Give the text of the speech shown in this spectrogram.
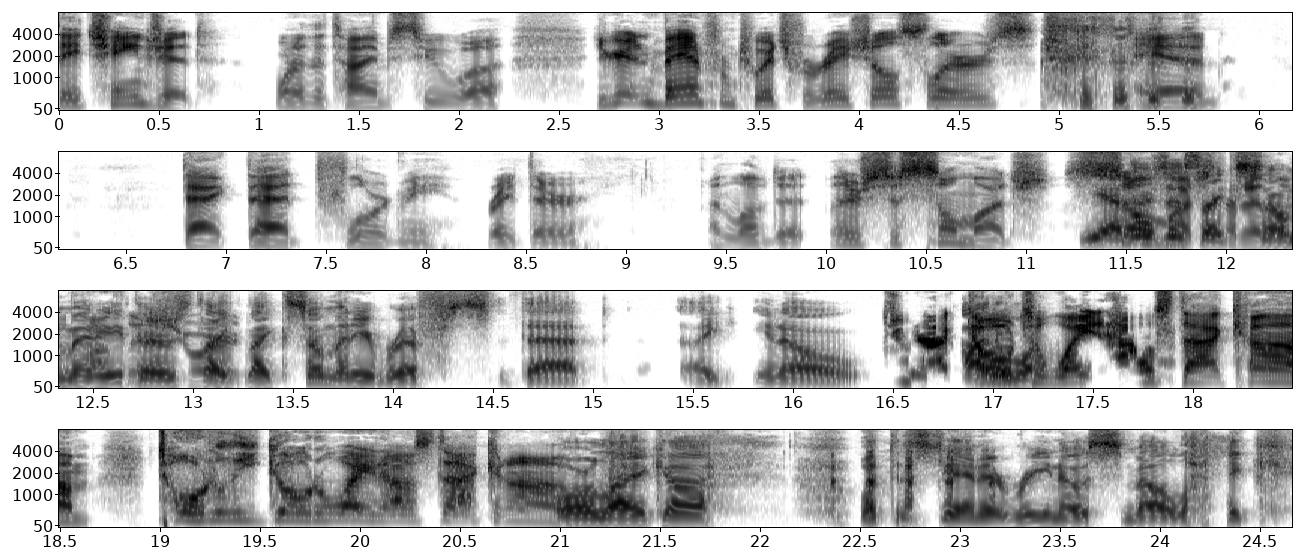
they change it one of the times to uh, "You're getting banned from Twitch for racial slurs," and that that floored me right there. I loved it. There's just so much. yeah, so there's just like so many. There's like short. like so many riffs that I you know, do not go to whitehouse.com. Totally go to whitehouse.com. or like uh, what does Janet Reno smell like?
